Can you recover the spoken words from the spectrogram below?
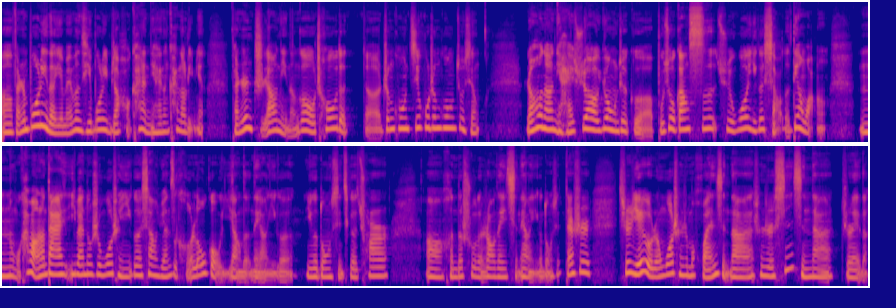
嗯，反正玻璃的也没问题，玻璃比较好看，你还能看到里面。反正只要你能够抽的呃真空，几乎真空就行。然后呢，你还需要用这个不锈钢丝去窝一个小的电网。嗯，我看网上大家一般都是窝成一个像原子核 logo 一样的那样一个一个东西，这个圈儿啊横的竖的绕在一起那样一个东西。但是其实也有人窝成什么环形的，甚至心形的之类的，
